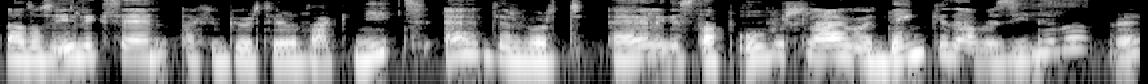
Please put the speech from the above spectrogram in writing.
Laten we eerlijk zijn, dat gebeurt heel vaak niet. Hè. Er wordt eigenlijk een stap overslagen. We denken dat we zin hebben. Hè.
